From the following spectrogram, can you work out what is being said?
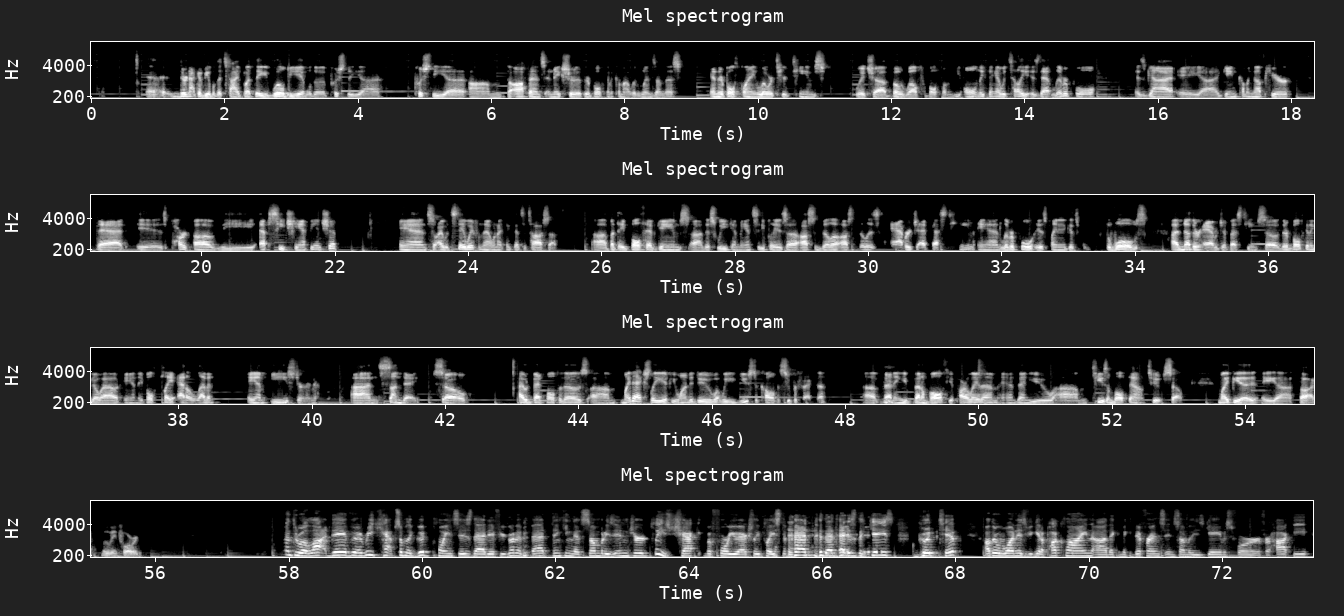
uh, they're not going to be able to tie, but they will be able to push the uh, push the uh, um, the offense and make sure that they're both going to come out with wins on this. And they're both playing lower tier teams which uh, bode well for both of them. The only thing I would tell you is that Liverpool has got a uh, game coming up here that is part of the FC Championship. And so I would stay away from that one. I think that's a toss up. Uh, but they both have games uh, this week, and Man City plays uh, Aston Villa. Aston Villa is average at best team, and Liverpool is playing against the Wolves, another average at best team. So they're both going to go out, and they both play at 11 a.m. Eastern on Sunday. So I would bet both of those. Um, might actually, if you wanted to do what we used to call the superfecta uh, hmm. betting, you bet them both, you parlay them, and then you um, tease them both down too. So might be a, a uh, thought moving forward. Went through a lot, Dave. To recap some of the good points is that if you're going to bet thinking that somebody's injured, please check before you actually place the bet that that is the case. Good tip. Other one is if you get a puck line, uh, that can make a difference in some of these games for for hockey.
